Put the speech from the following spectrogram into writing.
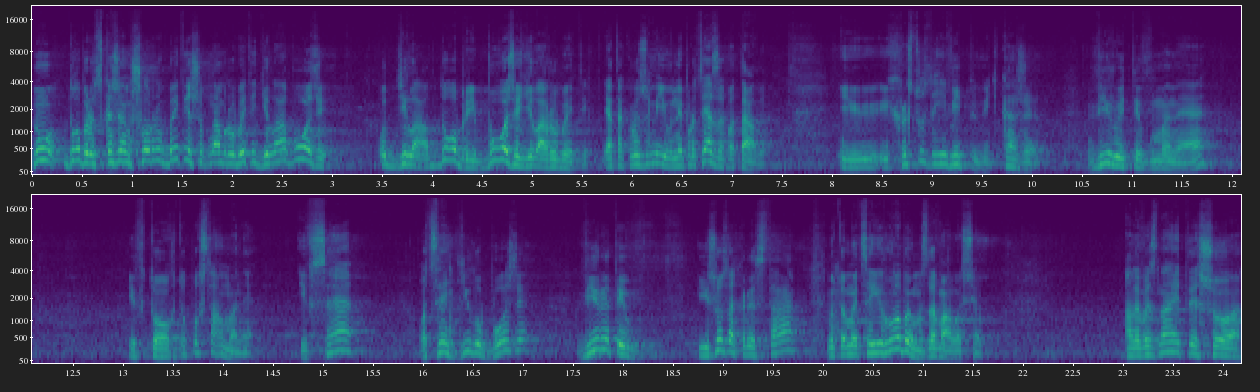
ну добре, скажи нам, що робити, щоб нам робити діла Божі. От діла добрі, Божі діла робити. Я так розумію, вони про це запитали. І Христос дає відповідь, каже: віруйте в мене і в того, хто послав мене. І все. Оце діло Боже, вірити в Ісуса Христа, ну то ми це і робимо, здавалося б. Але ви знаєте, що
